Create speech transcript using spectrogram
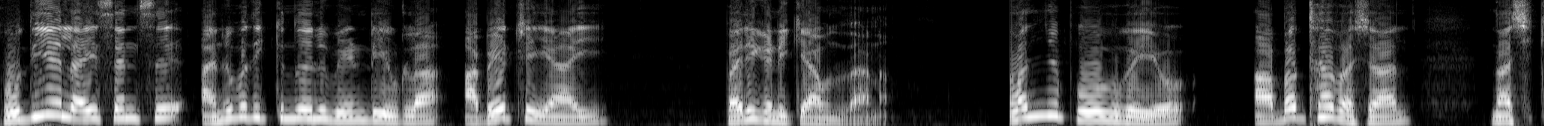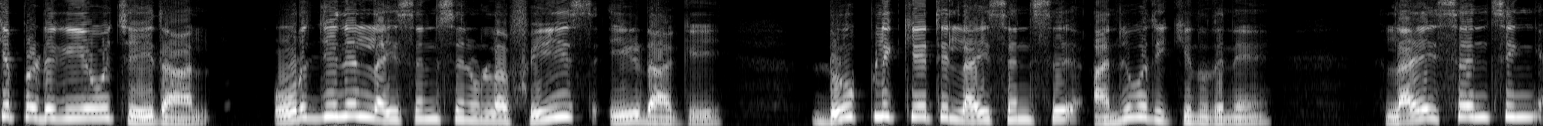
പുതിയ ലൈസൻസ് അനുവദിക്കുന്നതിനു വേണ്ടിയുള്ള അപേക്ഷയായി പരിഗണിക്കാവുന്നതാണ്. കളഞ്ഞു പോവുകയോ അബദ്ധവശാൽ നശിക്കപ്പെടുകയോ ചെയ്താൽ ഒറിജിനൽ ലൈസൻസിനുള്ള ഫീസ് ഈടാക്കി ഡ്യൂപ്ലിക്കേറ്റ് ലൈസൻസ് അനുവദിക്കുന്നതിന് ലൈസൻസിംഗ്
